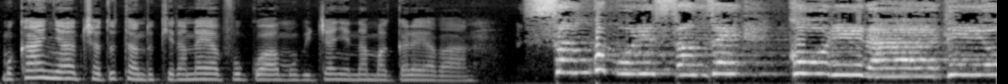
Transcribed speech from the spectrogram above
mu kanya ca dutandukirana yavugwa mu bijanye n'amagara y'abantu sangwa muri sanze kuri radio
